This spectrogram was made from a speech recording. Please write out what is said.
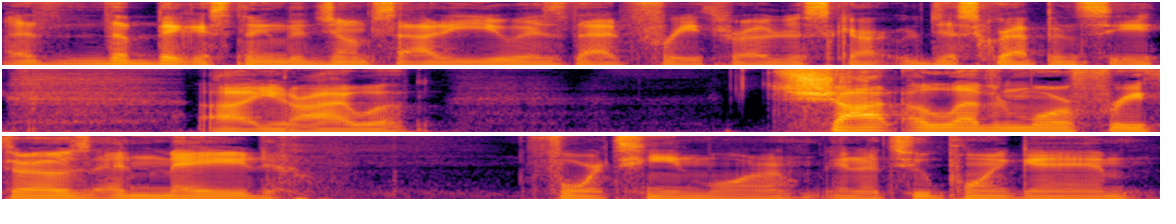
Uh, the biggest thing that jumps out at you is that free throw discre- discrepancy. Uh, you know, Iowa shot 11 more free throws and made 14 more in a two point game.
